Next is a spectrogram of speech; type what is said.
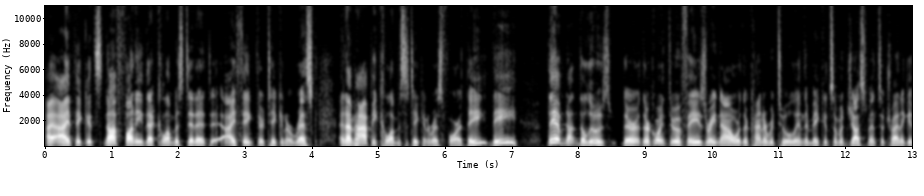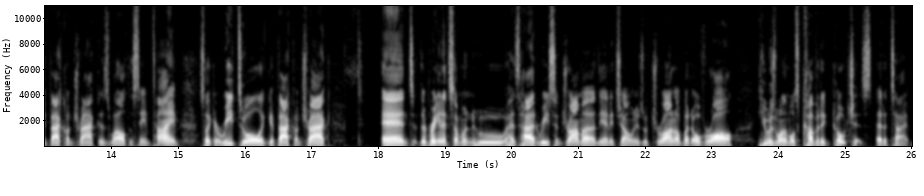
I, I think it's not funny that Columbus did it. I think they're taking a risk, and I'm happy Columbus is taking a risk for it. They, they, they have nothing to lose. They're they're going through a phase right now where they're kind of retooling. They're making some adjustments. They're trying to get back on track as well at the same time. So like a retool and get back on track and they're bringing in someone who has had recent drama in the NHL when he was with Toronto, but overall, he was one of the most coveted coaches at a time.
